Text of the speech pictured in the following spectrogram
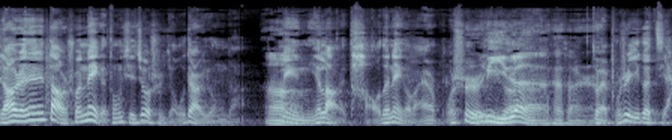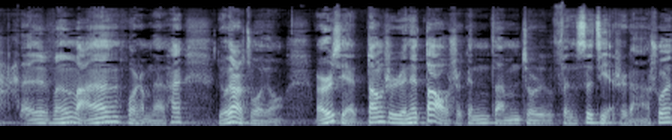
然后人家那道士说那个东西就是有点用的，那个你姥爷淘的那个玩意儿不是利刃啊，它算是。对，不是一个假的文玩或什么的，它有点作用。而且当时人家道士跟咱们就是粉丝解释的啊，说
